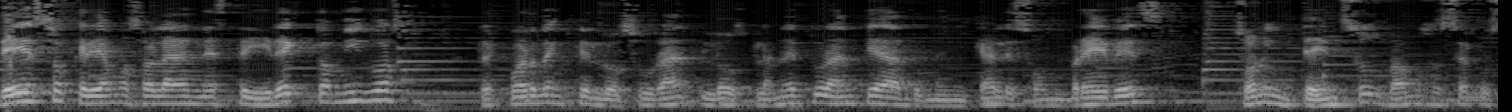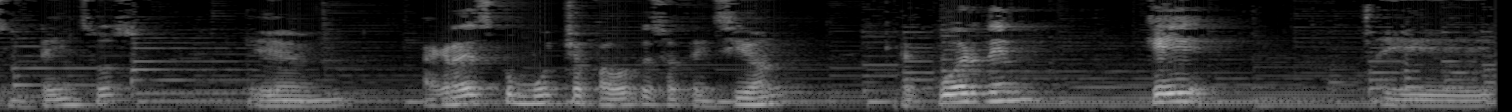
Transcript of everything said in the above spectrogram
De eso queríamos hablar en este directo, amigos. Recuerden que los, los Planet Urantia dominicales son breves, son intensos, vamos a hacerlos intensos. Eh, agradezco mucho a favor de su atención. Recuerden que eh,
